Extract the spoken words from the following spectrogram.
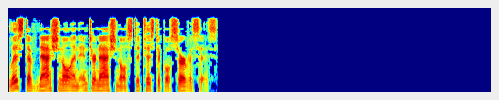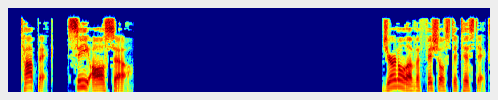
List of national and international statistical services Topic. See also. Journal of Official Statistics.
